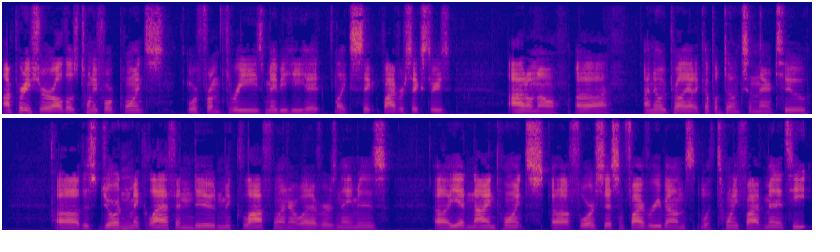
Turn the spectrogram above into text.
I'm pretty sure all those 24 points were from threes. Maybe he hit like six, five or six threes. I don't know. Uh, I know he probably had a couple dunks in there too. Uh, this Jordan McLaughlin dude, McLaughlin or whatever his name is, uh, he had nine points, uh, four assists, and five rebounds with 25 minutes. He,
